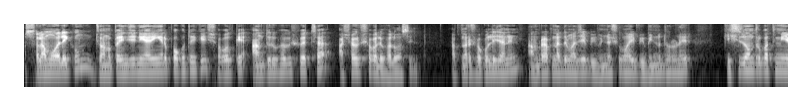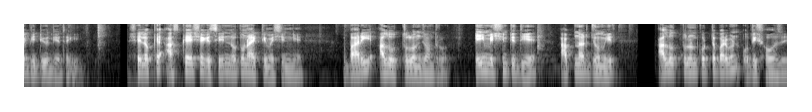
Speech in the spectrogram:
আসসালামু আলাইকুম, জনতা ইঞ্জিনিয়ারিংয়ের পক্ষ থেকে সকলকে আন্তরিকভাবে শুভেচ্ছা। আশা করি সকলে ভালো আছেন। আপনারা সকলেই জানেন, আমরা আপনাদের মাঝে বিভিন্ন সময় বিভিন্ন ধরনের কৃষি যন্ত্রপাতি নিয়ে ভিডিও দিয়ে থাকি। সেই লক্ষ্যে আজকে এসে গেছি নতুন একটি মেশিন নিয়ে। বাড়ি আলু উত্তোলন যন্ত্র। এই মেশিনটি দিয়ে আপনার জমির আলু উত্তোলন করতে পারবেন অতি সহজে।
